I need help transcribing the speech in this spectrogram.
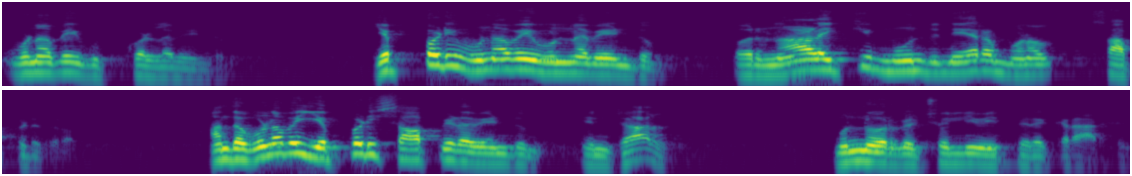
உணவை உட்கொள்ள வேண்டும். எப்படி உணவை உண்ண வேண்டும்? ஒரு நாளைக்கு மூன்று நேரம் உணவு சாப்பிடுகிறோம். அந்த உணவை எப்படி சாப்பிட வேண்டும் என்றால் முன்னோர்கள் சொல்லி வைத்திருக்கிறார்கள்.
